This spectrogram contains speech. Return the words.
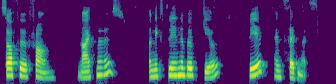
suffer from nightmares, unexplainable guilt, fear, and sadness.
